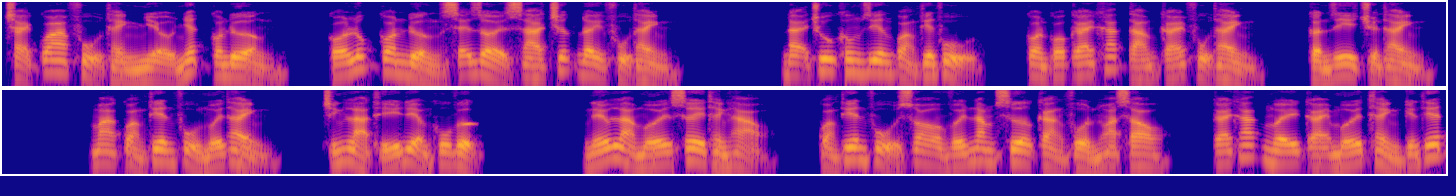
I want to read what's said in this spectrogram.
trải qua phủ thành nhiều nhất con đường, có lúc con đường sẽ rời xa trước đây phủ thành đại chu không riêng quảng thiên phủ, còn có cái khác tám cái phủ thành, cần di chuyển thành. Mà quảng thiên phủ mới thành, chính là thí điểm khu vực. Nếu là mới xây thành hảo, quảng thiên phủ so với năm xưa càng phồn hoa sau, cái khác mấy cái mới thành kiến thiết,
